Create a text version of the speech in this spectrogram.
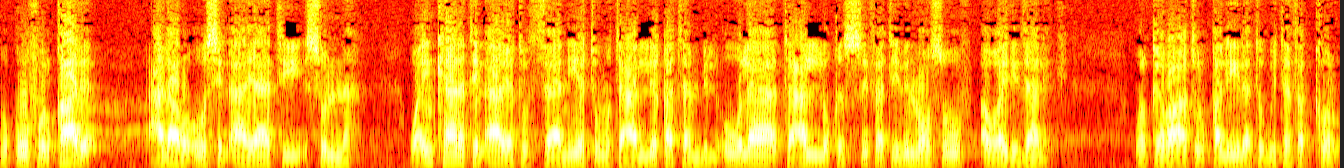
وقوف القارئ على رؤوس الآيات سنة وإن كانت الآية الثانية متعلقة بالأولى تعلق الصفة بالموصوف أو غير ذلك والقراءة القليلة بتفكر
